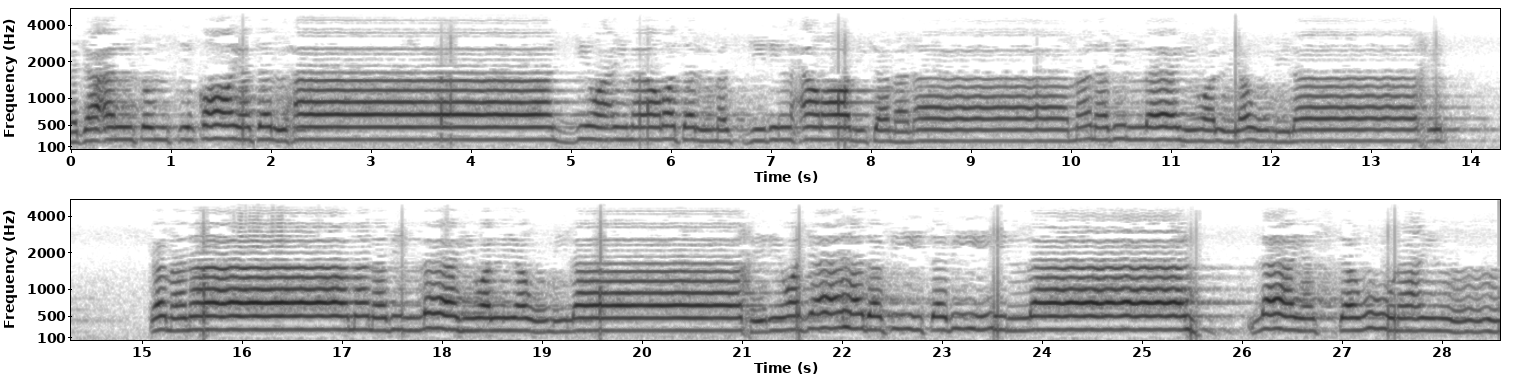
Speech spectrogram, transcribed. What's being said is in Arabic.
أجعلتم سقاية الحاج وعمارة المسجد الحرام كمن آمن بالله واليوم الآخر كمن آمن بالله واليوم الآخر وجاهد في سبيل الله لا يستوون عند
